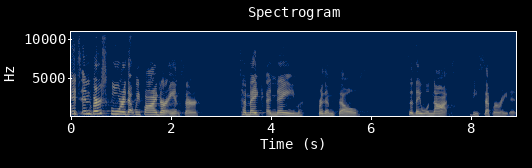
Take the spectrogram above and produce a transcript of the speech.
It's in verse 4 that we find our answer to make a name for themselves so they will not be separated.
